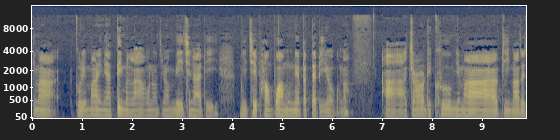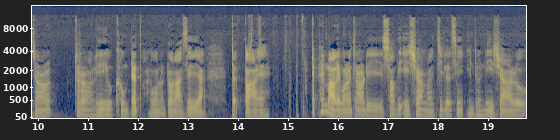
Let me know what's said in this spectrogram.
ဒီမှာကိုရီမတွေများတိမလားပေါ့နော်ကျွန်တော်မေးချင်တာဒီငွေကြေးဖောင်းပွားမှုနဲ့ပတ်သက်ပြီးတော့ပေါ့နော် အာကျွန်တော်တို့ဒီခုမြန်မာပြည်မှာဆိုကျွန်တော်တို့တော်တော်လေးကိုခုန်တက်သွားတယ်ပေါ့နော်ဒေါ်လာဈေးတွေကတက်သွားတယ်တစ်ဖက်မှာလည်းပေါ့နော်ကျွန်တော်တို့ဒီ Southeast Asia မှာကြည့်လို့ရှိရင် Indonesia တို့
